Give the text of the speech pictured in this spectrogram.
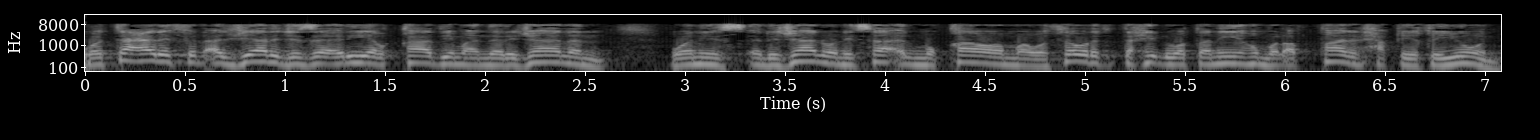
وتعرف الأجيال الجزائرية القادمة أن رجالا ونس رجال ونساء المقاومة وثورة التحرير الوطنية هم الأبطال الحقيقيون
